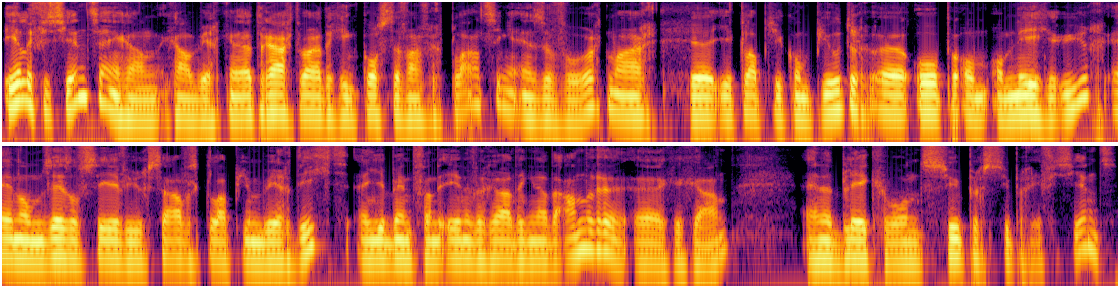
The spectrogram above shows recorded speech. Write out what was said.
heel efficiënt zijn gaan, gaan werken. Uiteraard waren er geen kosten van verplaatsingen enzovoort, maar je, je klapt je computer uh, open om, om 9 uur en om 6 of 7 uur s'avonds klap je hem weer dicht en je bent van de ene vergadering naar de andere uh, gegaan. En het bleek gewoon super, super efficiënt.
